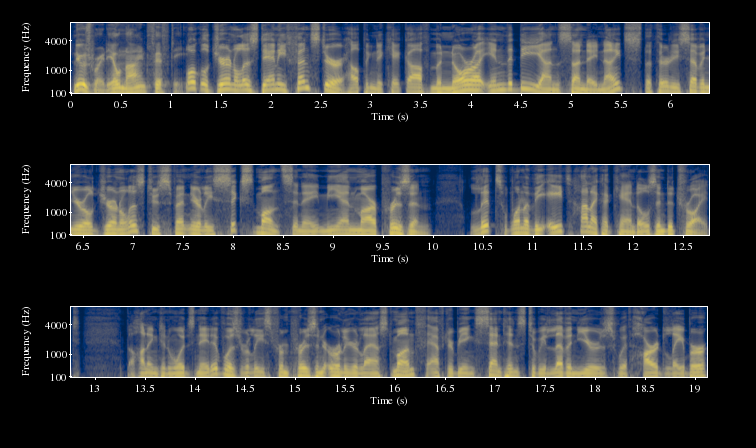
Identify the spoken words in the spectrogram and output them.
News Radio 950. Local journalist Danny Fenster helping to kick off Menorah in the D on Sunday nights. The 37 year old journalist who spent nearly six months in a Myanmar prison lit one of the eight Hanukkah candles in Detroit. The Huntington Woods native was released from prison earlier last month after being sentenced to 11 years with hard labor.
